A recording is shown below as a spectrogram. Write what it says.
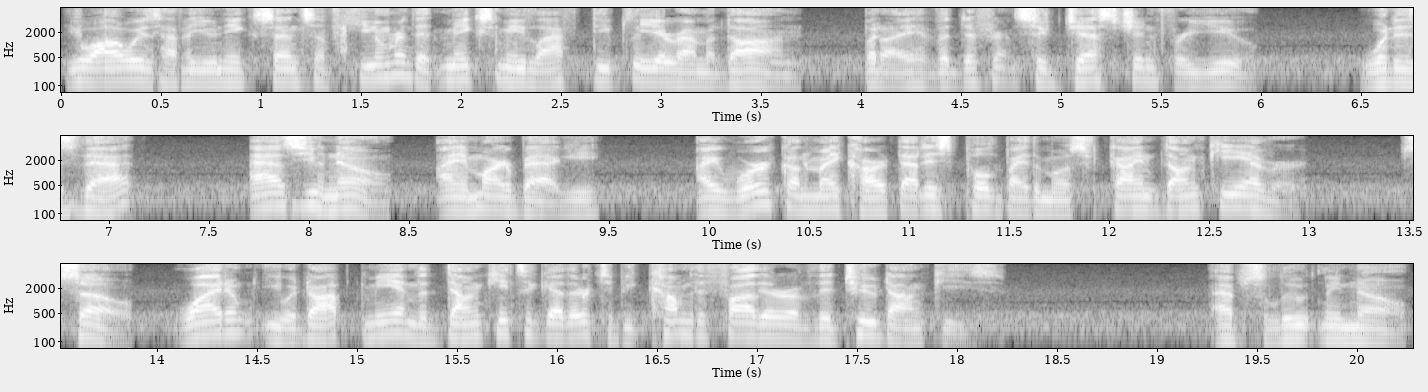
You always have a unique sense of humor that makes me laugh deeply at Ramadan, but I have a different suggestion for you. What is that? As you know, I am Arbagi. I work on my cart that is pulled by the most kind donkey ever. So, why don't you adopt me and the donkey together to become the father of the two donkeys? Absolutely no.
